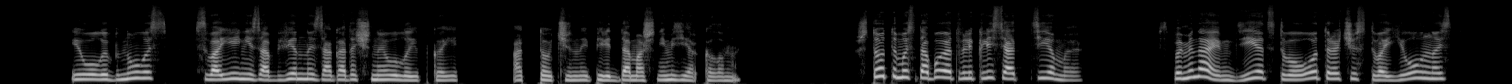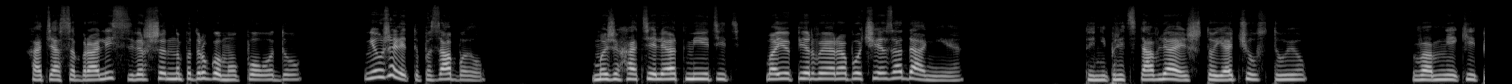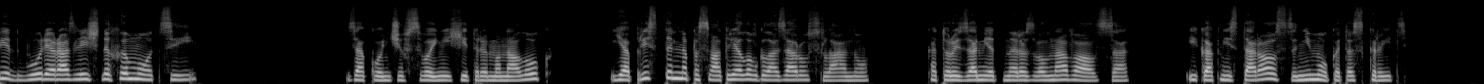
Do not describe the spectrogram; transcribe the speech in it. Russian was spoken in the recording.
и улыбнулась своей незабвенной загадочной улыбкой, отточенной перед домашним зеркалом. Что-то мы с тобой отвлеклись от темы. Вспоминаем детство, отрочество, юность, хотя собрались совершенно по другому поводу. Неужели ты позабыл? Мы же хотели отметить мое первое рабочее задание. Ты не представляешь, что я чувствую. Во мне кипит буря различных эмоций. Закончив свой нехитрый монолог, я пристально посмотрела в глаза Руслану, который заметно разволновался и, как ни старался, не мог это скрыть.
